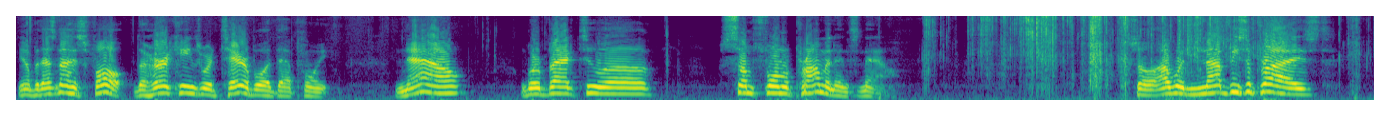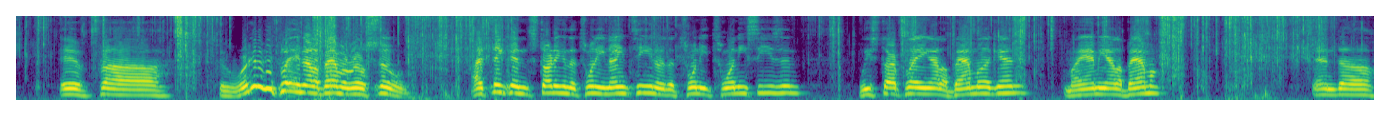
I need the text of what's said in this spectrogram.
You know, but that's not his fault. The Hurricanes were terrible at that point. Now we're back to uh, some form of prominence now. So I would not be surprised if uh, we're going to be playing Alabama real soon. I think in starting in the 2019 or the 2020 season, we start playing Alabama again, Miami, Alabama, and uh,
